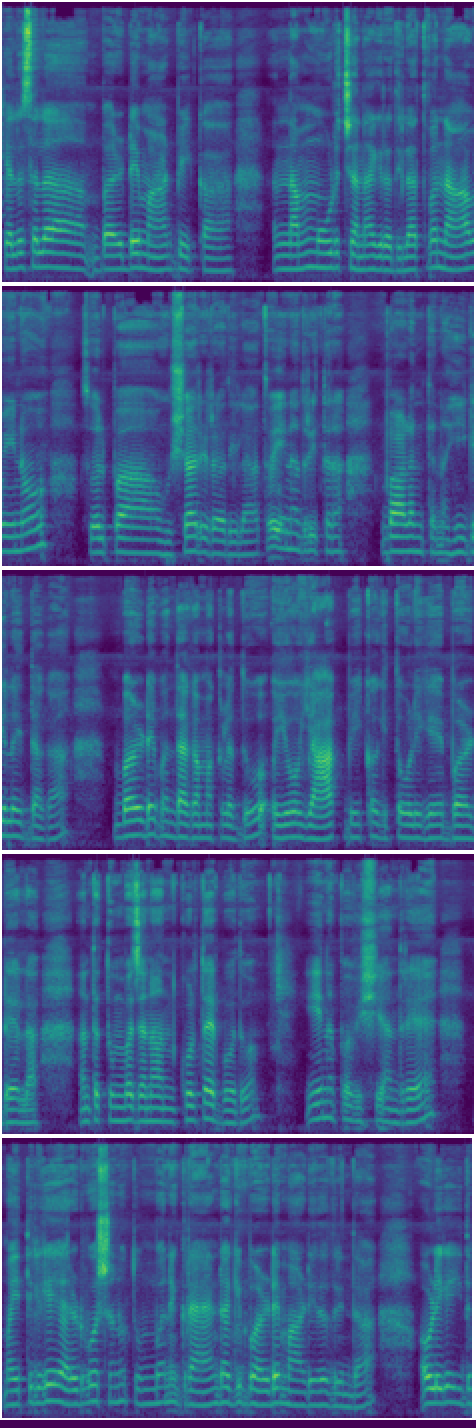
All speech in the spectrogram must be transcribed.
ಕೆಲವು ಸಲ ಬರ್ಡೇ ಮಾಡಬೇಕಾ? ನಮ್ಮ ಮೂಡ್ ಚೆನ್ನಾಗಿರೋದಿಲ್ಲ ಅಥವಾ ನಾವೇನೋ ಸ್ವಲ್ಪ ಹುಷಾರಿರೋದಿಲ್ಲ ಅಥವಾ ಏನಾದರೂ ಈ ಥರ ಬಾಳಂತನ ಹೀಗೆಲ್ಲ ಇದ್ದಾಗ ಬರ್ಡೇ ಬಂದಾಗ ಮಕ್ಕಳದ್ದು ಅಯ್ಯೋ, ಯಾಕೆ ಬೇಕಾಗಿತ್ತು ಅವಳಿಗೆ ಬರ್ಡೇ ಅಲ್ಲ? ಅಂತ ತುಂಬ ಜನ ಅಂದ್ಕೊಳ್ತಾ ಇರ್ಬೋದು. ಏನಪ್ಪ ವಿಷಯ ಅಂದರೆ, ಮೈಥಿಲಿಗೆ ಎರಡು ವರ್ಷವೂ ತುಂಬಾ ಗ್ರ್ಯಾಂಡಾಗಿ ಬರ್ಡೇ ಮಾಡಿರೋದ್ರಿಂದ ಅವಳಿಗೆ ಇದು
